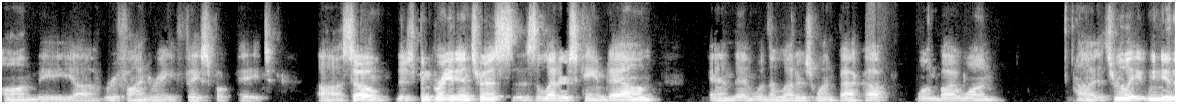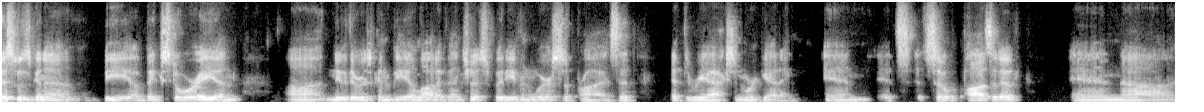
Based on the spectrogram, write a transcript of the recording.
on the uh, refinery Facebook page. Uh, so there's been great interest as the letters came down. And then when the letters went back up one by one, uh, it's really, we knew this was gonna be a big story and uh, knew there was gonna be a lot of interest, but even we're surprised at, at the reaction we're getting. And it's, it's so positive and uh,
